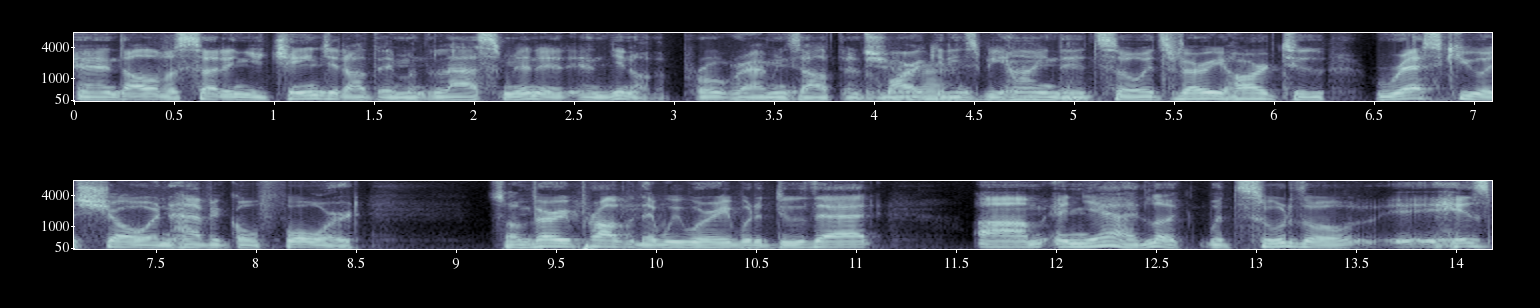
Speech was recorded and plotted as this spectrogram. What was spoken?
And all of a sudden, you change it out there in the last minute, and you know the programming's out there, the marketing's behind it, so it's very hard to rescue a show and have it go forward. So I'm very proud that we were able to do that. Um, and yeah, look with Zurdo his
